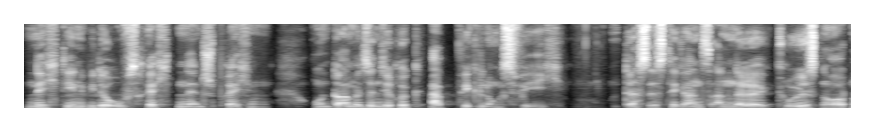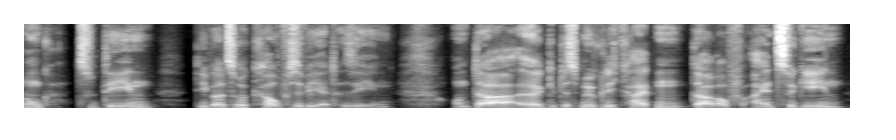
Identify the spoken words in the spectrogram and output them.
nicht den Widerrufsrechten entsprechen und damit sind sie rückabwicklungsfähig. Das ist eine ganz andere Größenordnung zu denen, die wir als Rückkaufswert sehen. Und da äh, gibt es Möglichkeiten, darauf einzugehen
